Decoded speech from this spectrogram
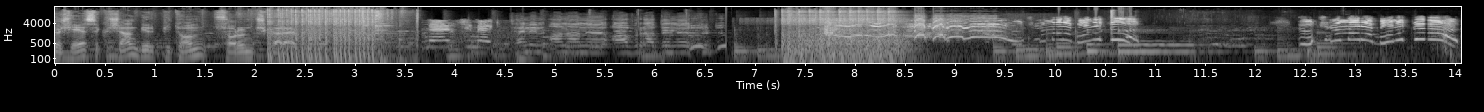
Köşeye sıkışan bir piton sorun çıkarabilir. Senin ananı, avradını, Üç numara beni tut. Üç numara beni tut.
